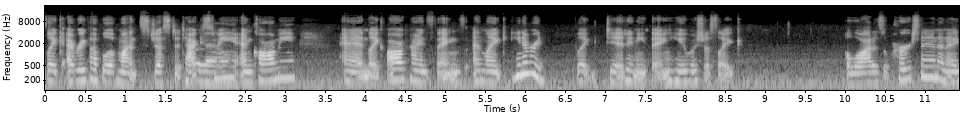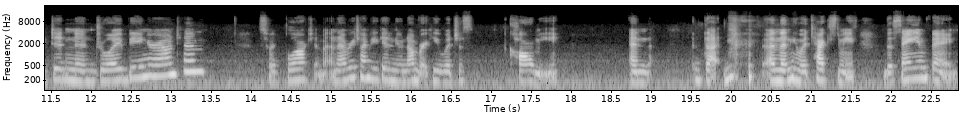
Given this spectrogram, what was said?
like every couple of months just to text oh, me and call me and like all kinds of things and like he never like did anything. He was just like a lot as a person and i didn't enjoy being around him. So i blocked him and every time he'd get a new number he would just call me. And that and then he would text me the same thing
